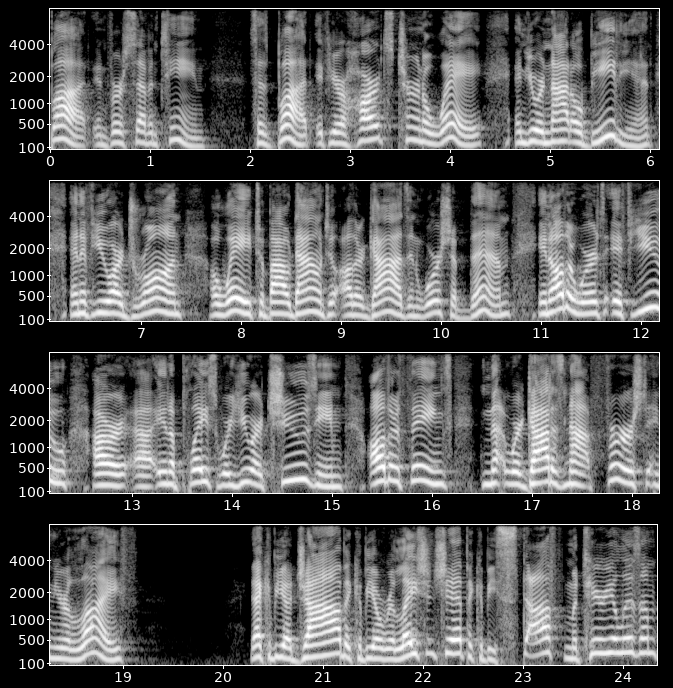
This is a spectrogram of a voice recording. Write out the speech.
But in verse 17, says, But if your hearts turn away and you are not obedient, and if you are drawn away to bow down to other gods and worship them. In other words, if you are uh, in a place where you are choosing other things not, where God is not first in your life, that could be a job, it could be a relationship, it could be stuff, materialism.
